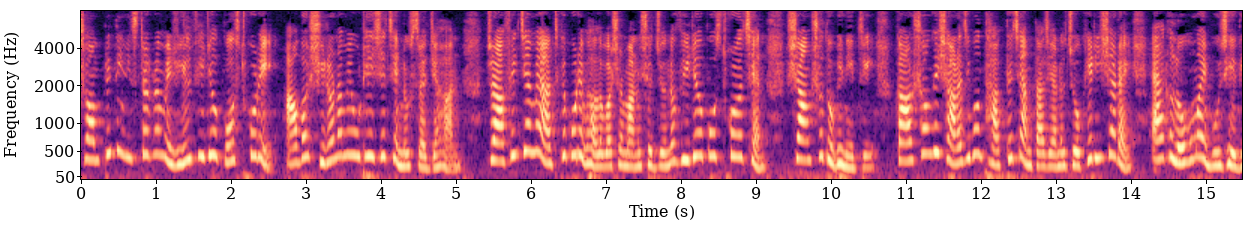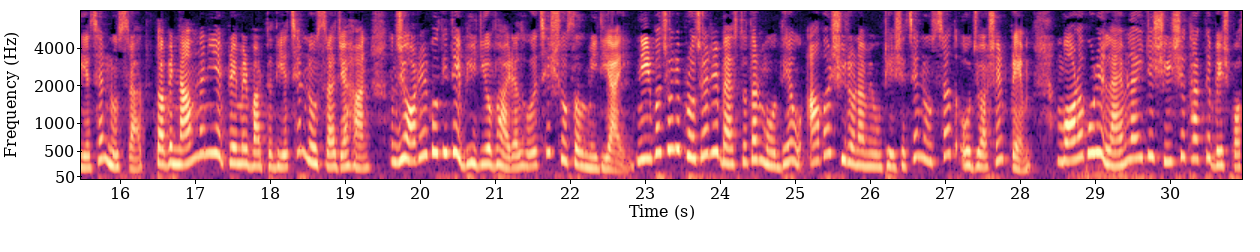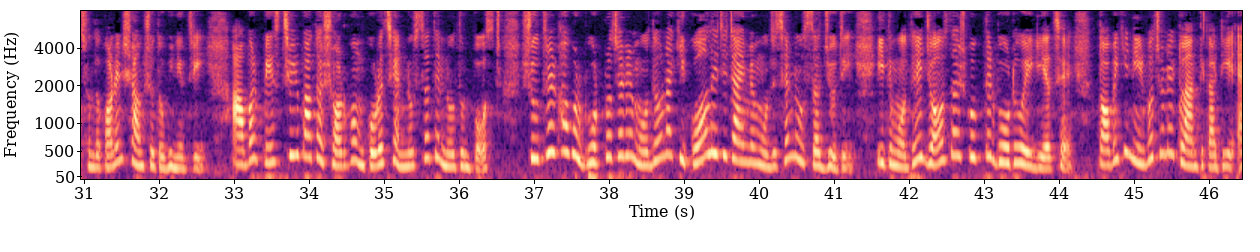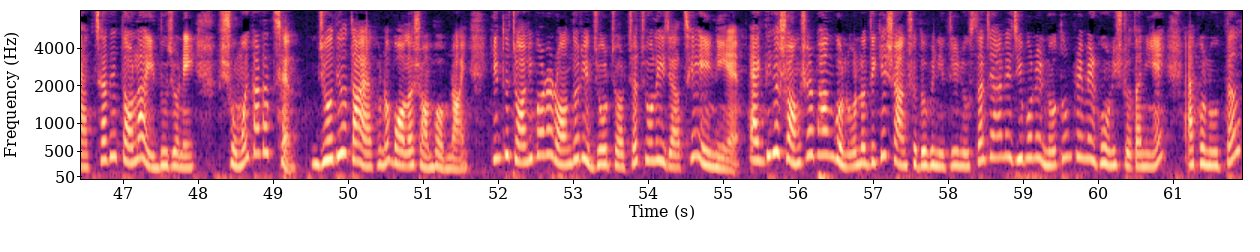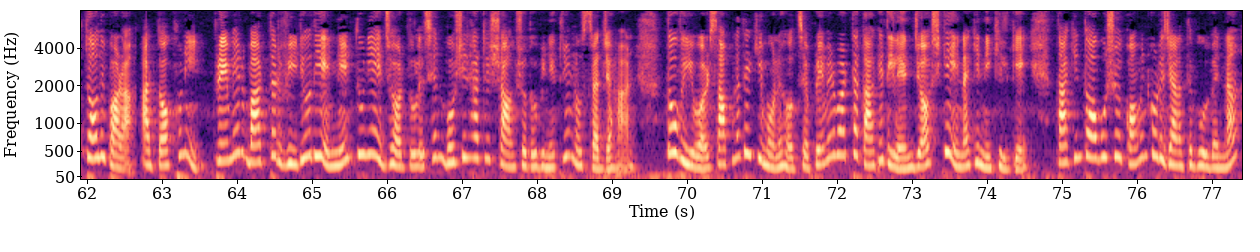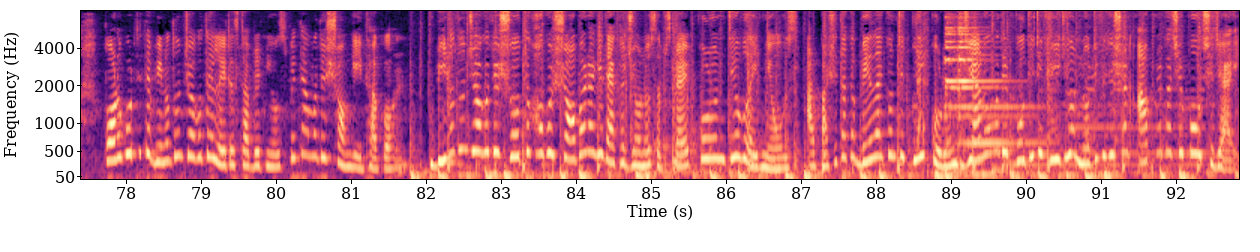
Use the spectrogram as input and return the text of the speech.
সম্প্রতি ইনস্টাগ্রামে reel video post করে আবার শিরোনামে উঠে এসেছে নুসরাত জাহান। ট্রাফিক জ্যামে আটকে পড়ে ভালোবাসার মানুষের জন্য ভিডিও পোস্ট করেছেন সাংসদ অভিনেত্রী। কার সঙ্গে সারা জীবন থাকতে চান তা যেন চোখের ইশারায় এক লোহমায় বুঝিয়ে দিয়েছেন নুসরাত। তবে নাম না নিয়ে প্রেমের বার্তা দিয়েছেন নুসরাত জাহান। ঝড়ের গতিতে ভিডিও ভাইরাল হয়েছে সোশ্যাল মিডিয়ায়। নির্বাচনী প্রচারের ব্যস্ততার মধ্যেও আবার শিরোনামে উঠে এসেছে নুসরাত ও যশের প্রেম। বরাবরই লাইমলাইটে শীর্ষে থাকতে বেশ পছন্দ করেন সাংসদ অভিনেত্রী। আবার পেস্ট্রির পাতা সরগম করেছেন নুসরাতের নতুন পোস্ট। সূত্রের খবর, ভোট প্রচারের মধ্যেও নাকি কোয়ালিটি টাইমে মজেছেন নুসরাত জুটি। ইতিমধ্যে জজ দাশগুপ্তের ভোট হয়ে গিয়েছে। তবে কি নির্বাচনের ক্লান্তি কাটিয়ে এক ছাদের তলায় দুজনে সময় কাটাচ্ছেন? যদিও তা এখনও বলা সম্ভব নয়। কিন্তু টলিপাড়ার অন্দরে জোর চর্চা চলেই যাচ্ছে এই নিয়ে। একদিকে সংসার ভাঙ্গন, অন্যদিকে সাংসদ অভিনেত্রী নুসরাত জাহানের জীবনের নতুন প্রেমের ঘনিষ্ঠতা নিয়ে এখন উত্তাল টলিপাড়া আর তখনই প্রেমের বার্তার ভিডিও দিয়ে নেট দুনিয়ায় ঝড় তুলেছেন বসিরহাটের সাংসদ অভিনেত্রী নুসরাত জাহান। তো ভিউয়ার্স আপনাদের কি মনে হচ্ছে? প্রেমের বার্তা কাকে দিলেন? যশকে নাকি নিখিলকে? তা কিন্তু অবশ্যই কমেন্ট করে জানাতে ভুলবেন না। পরবর্তীতে বিনোদন জগতের লেটেস্ট আপডেট নিউজ পেতে আমাদের সঙ্গেই থাকুন। বিনোদন জগতের সত্য খবর সবার আগে দেখার জন্য সাবস্ক্রাইব করুন টিউবলাইট নিউজ। আর পাশে থাকা বেল আইকনটি ক্লিক করুন, যেন আমাদের প্রতিটি ভিডিও নোটিফিকেশন আপনার কাছে পৌঁছে যায়।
